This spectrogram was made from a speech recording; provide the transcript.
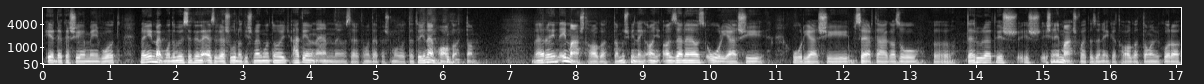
érdekes élmény volt, de én megmondom őszintén, ezredes úrnak is megmondtam, hogy hát én nem nagyon szeretem a Depes módot, tehát hogy nem hallgattam. Mert én, én mást hallgattam, most mindenki, a zene az óriási, óriási szertágazó terület, és, és, és én másfajta zenéket hallgattam, amikor a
